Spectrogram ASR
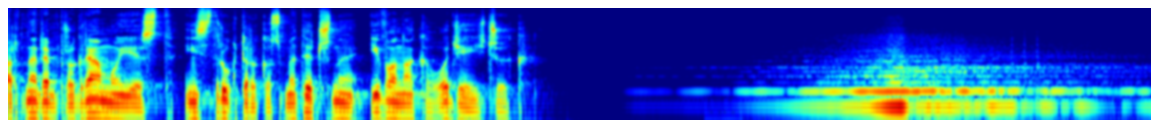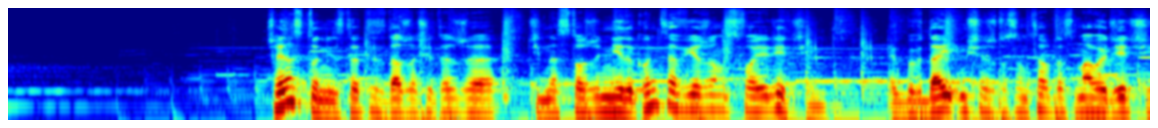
Partnerem programu jest instruktor kosmetyczny Iwona Kołodziejczyk. Często niestety zdarza się też, że ci nestorzy nie do końca wierzą w swoje dzieci. Jakby wydaje im się, że to są cały czas małe dzieci.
